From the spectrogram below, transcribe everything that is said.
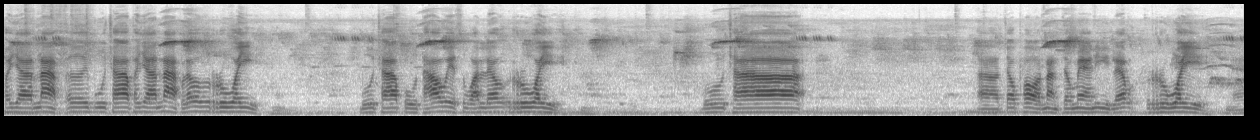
พญานาคเอ่ยบูชาพญานาคแล้วรวย บูชาปู่ท้าวเวสสวรรณแล้วรวย บูชาเจ้าพ่อนั่นเจ้าแม่นี่แล้วรวยนะ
